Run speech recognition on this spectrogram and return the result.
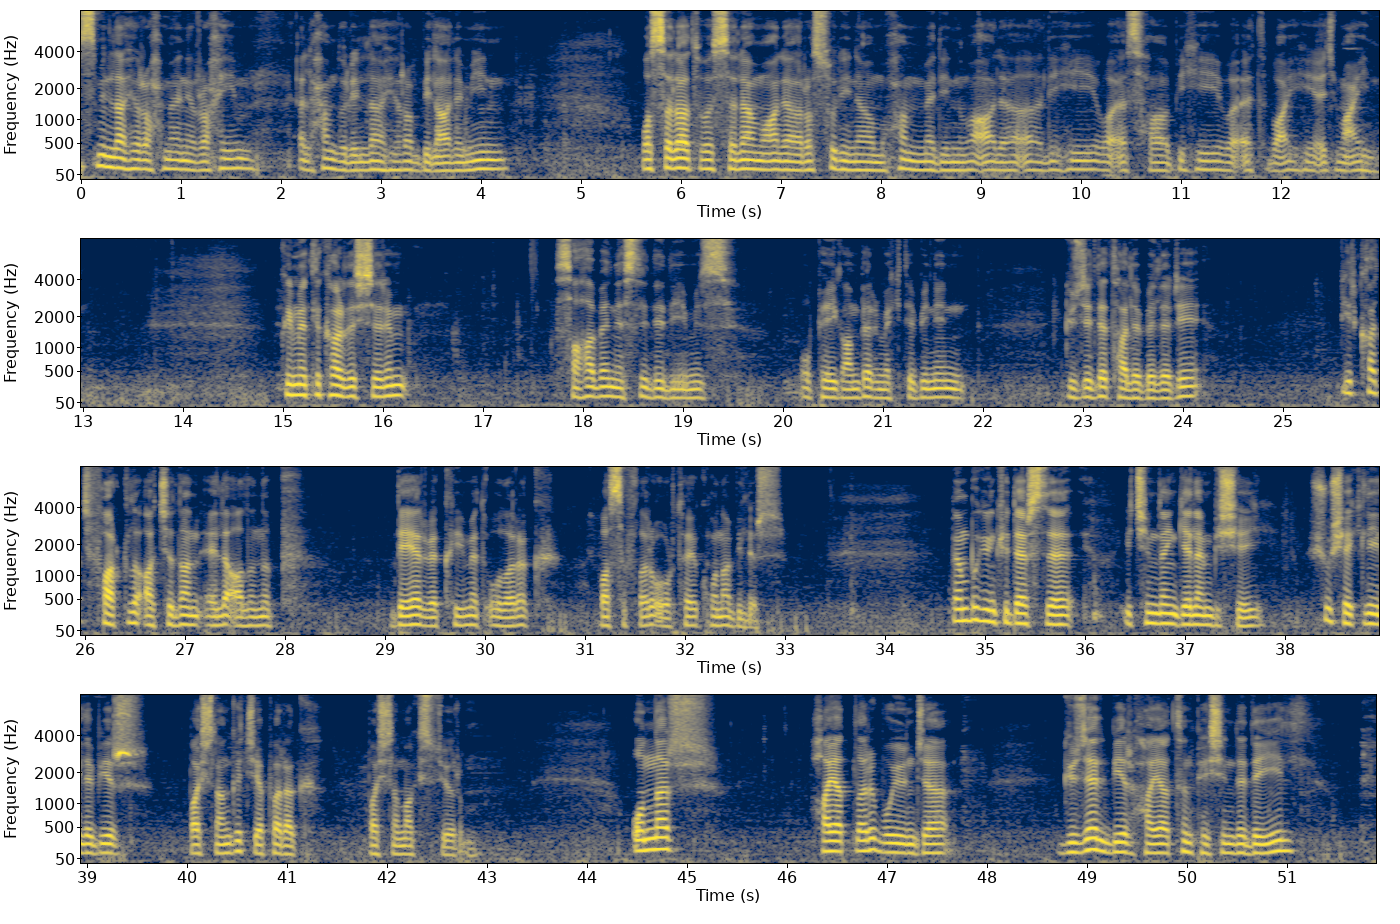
Bismillahirrahmanirrahim. Elhamdülillahi Rabbil alemin. Ve salatu ve selamu ala Resulina Muhammedin ve ala alihi ve ashabihi ve etbaihi ecmain. Kıymetli kardeşlerim, sahabe nesli dediğimiz o peygamber mektebinin güzide talebeleri birkaç farklı açıdan ele alınıp değer ve kıymet olarak vasıfları ortaya konabilir. Ben bugünkü derste içimden gelen bir şey şu şekliyle bir başlangıç yaparak başlamak istiyorum. Onlar hayatları boyunca güzel bir hayatın peşinde değil,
